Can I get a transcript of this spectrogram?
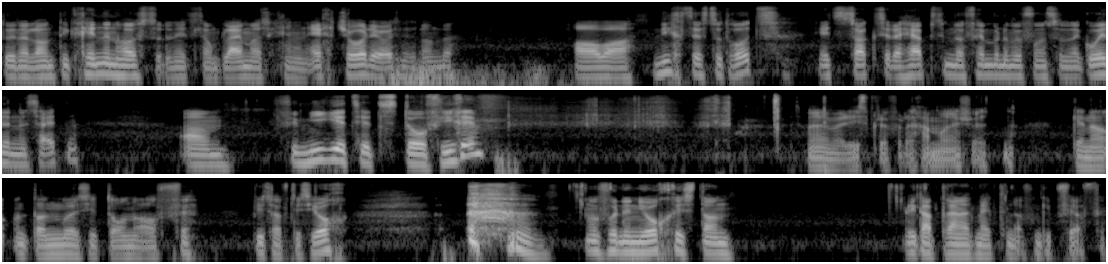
du in ein Land nicht kennen hast oder nicht so lange bleiben hast können. Echt schade alles miteinander. Aber nichtsdestotrotz, jetzt sagt sich der Herbst im November nochmal von so einer goldenen Seite. Ähm, für mich geht es jetzt da vier. Jetzt muss ich mal das von der Kamera schalten. Genau, und dann muss ich da noch rauf, bis auf das Joch. Und von den Joch ist dann, ich glaube, 300 Meter auf dem Gipfel rauf.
